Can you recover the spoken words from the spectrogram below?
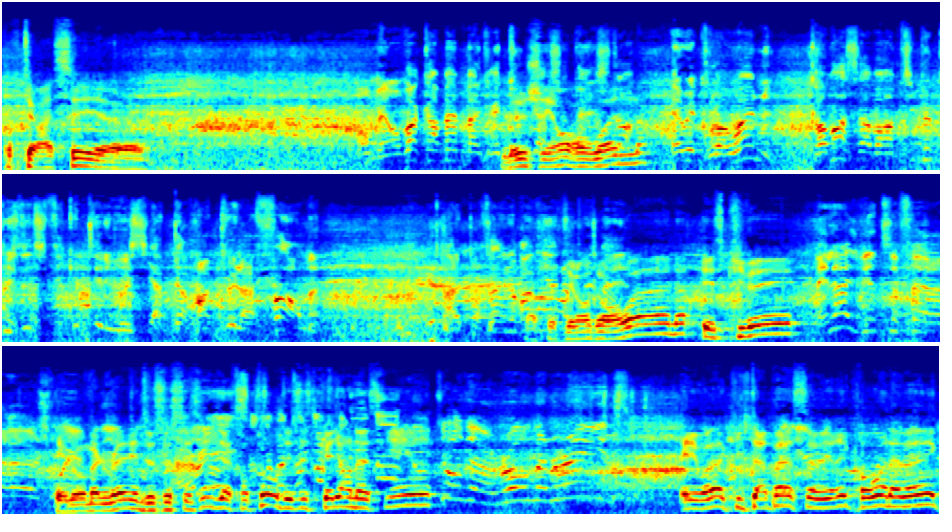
pour terrasser euh, Bon, mais on voit quand même malgré Le géant Rowan. Eric Rowan commence à avoir un petit peu plus de difficulté lui aussi à perdre un peu la forme. Ah, pourtant, il la revient tête le d'élan plus de. Rowan, esquivé. Mais là, il vient de se faire euh, Et jouer. Roman Reigns se saisit à son tour des escaliers en acier. Et voilà qu'il tabasse euh, Eric Rowan avec.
